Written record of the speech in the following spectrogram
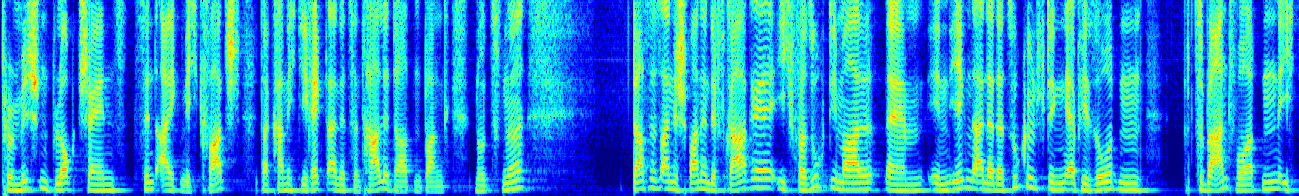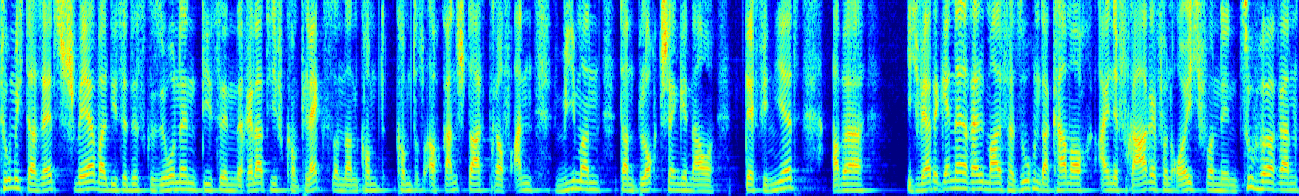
Permission Blockchains sind eigentlich Quatsch. Da kann ich direkt eine zentrale Datenbank nutzen. Das ist eine spannende Frage. Ich versuche die mal ähm, in irgendeiner der zukünftigen Episoden zu beantworten. Ich tue mich da selbst schwer, weil diese Diskussionen, die sind relativ komplex und dann kommt, kommt es auch ganz stark darauf an, wie man dann Blockchain genau definiert. Aber ich werde generell mal versuchen, da kam auch eine Frage von euch, von den Zuhörern,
